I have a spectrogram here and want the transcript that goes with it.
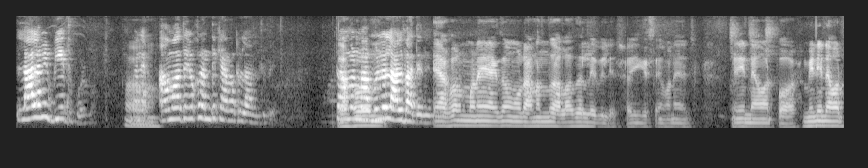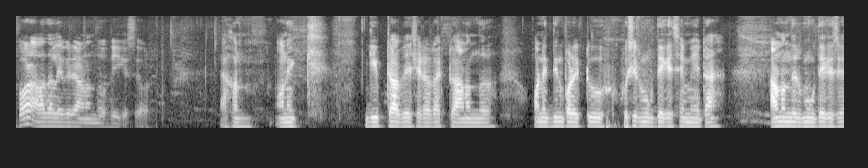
লাল আমি বিয়েতে পরবো। মানে আমাদের ওখান থেকে আমাকে লাল দেবে। তো আমার মা এখন- বলল লাল বাদে দেবে এখন মানে একদম ওর আনন্দ আলাদা লেভেলের হয়ে গেছে। মানে মেনে নেওয়ার পর মেনে নেওয়ার পর আলাদা লেভেলের আনন্দ হয়ে গেছে ওর। এখন অনেক গিফট হবে সেটার একটু আনন্দ। অনেক দিন পর একটু খুশির মুখ দেখেছে মেয়েটা। আনন্দের মুখ দেখেছে।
